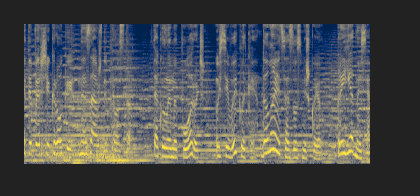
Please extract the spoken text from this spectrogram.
Робити перші кроки не завжди просто. Та коли ми поруч, усі виклики долаються з усмішкою. Приєднуйся.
